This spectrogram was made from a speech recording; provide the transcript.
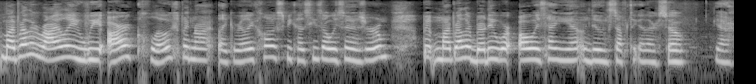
my brother Riley, we are close, but not like really close because he's always in his room. But my brother Brody, we're always hanging out and doing stuff together. So yeah.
